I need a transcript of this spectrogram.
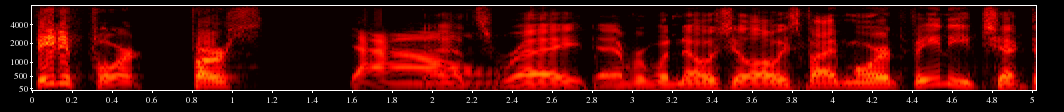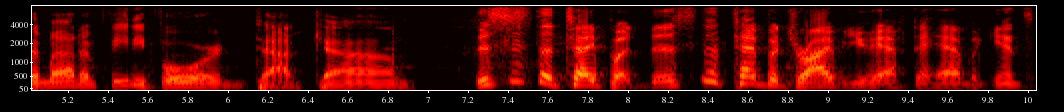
Feeney Ford, first down. That's right. Everyone knows you'll always find more at Feeney. Check them out at FeeneyFord.com. This is the type of this is the type of drive you have to have against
